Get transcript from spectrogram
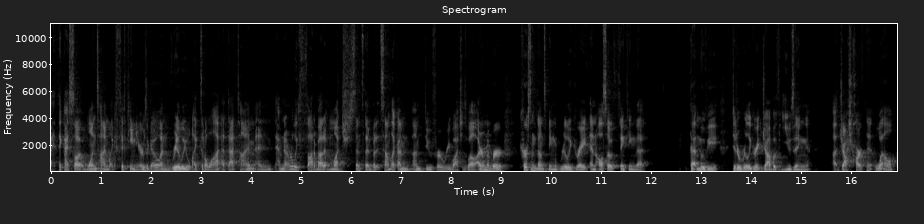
I think I saw it one time like 15 years ago and really liked it a lot at that time and have not really thought about it much since then, but it sounds like I'm, I'm due for a rewatch as well. I remember Kirsten Dunst being really great and also thinking that that movie did a really great job of using uh, Josh Hartnett well.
